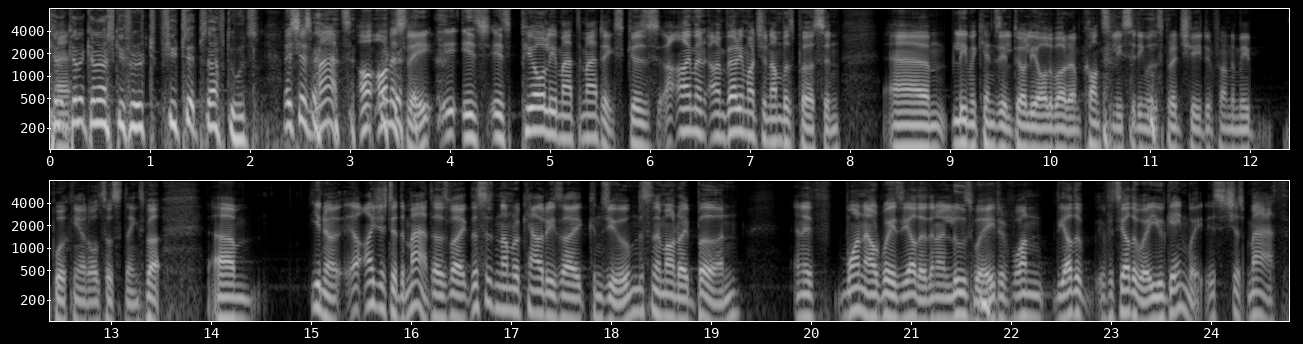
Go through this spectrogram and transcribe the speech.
Can, Uh, can, I- can I ask you for a t- few tips afterwards? it's just maths. Ho- Honestly, it's it's purely mathematics because I'm an, I'm very much a numbers person. Um, Lee McKenzie will tell you all about it. I'm constantly sitting with a spreadsheet in front of me, working out all sorts of things. But um, you know, I just did the math. I was like, this is the number of calories I consume. This is the amount I burn. And if one outweighs the other, then I lose weight. If one the other, if it's the other way, you gain weight. It's just math,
